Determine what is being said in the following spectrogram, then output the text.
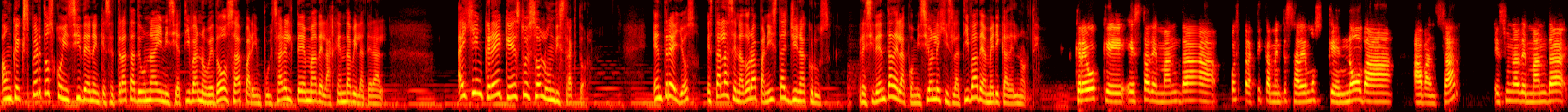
aunque expertos coinciden en que se trata de una iniciativa novedosa para impulsar el tema de la agenda bilateral, hay quien cree que esto es solo un distractor. Entre ellos está la senadora panista Gina Cruz, presidenta de la Comisión Legislativa de América del Norte. Creo que esta demanda, pues prácticamente sabemos que no va a avanzar es una demanda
